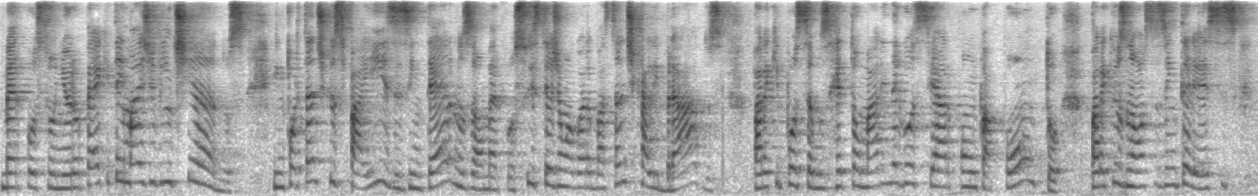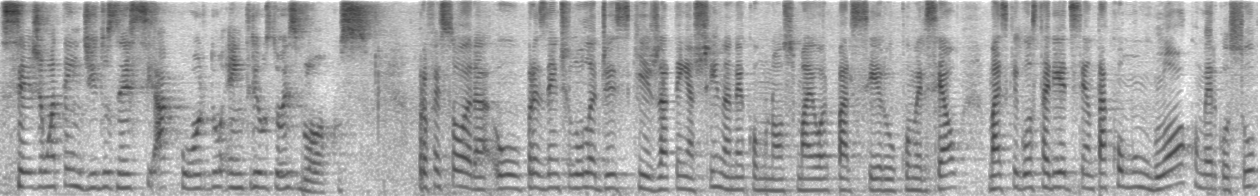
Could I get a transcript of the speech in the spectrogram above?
Mercosul-União Europeia, que tem mais de 20 anos. Importante que os países internos ao Mercosul estejam agora bastante calibrados para que possamos retomar e negociar ponto a ponto para que os nossos interesses sejam atendidos nesse acordo entre os dois blocos. Professora, o presidente Lula disse que já tem a China né, como nosso maior parceiro comercial, mas que gostaria de sentar como um bloco Mercosul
